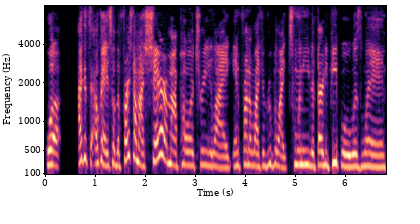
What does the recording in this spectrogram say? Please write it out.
Well, I could say, okay, so the first time I shared my poetry, like in front of like a group of like 20 to 30 people was when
